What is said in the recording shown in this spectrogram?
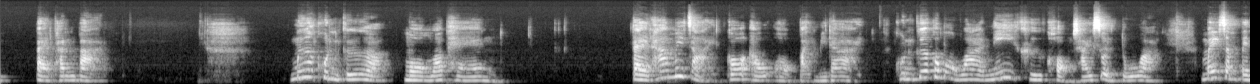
68,000 บาท เมื่อคุณเกือมองว่าแพง แต่ถ้าไม่จ่ายก็เอาออกไปไม่ได้ คุณเกือก็มองว่านี่คือของใช้ส่วนตัว ไม่จำเป็น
